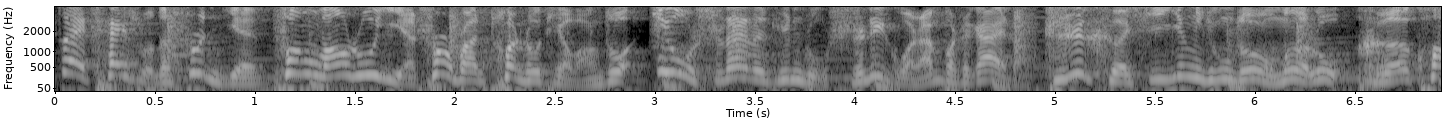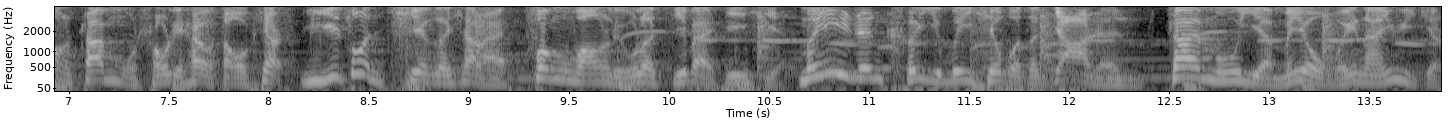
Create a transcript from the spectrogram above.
在开锁的瞬间，蜂王如野兽般窜出铁王座。旧时代的君主实力果然不是盖的，只可惜英雄总有末路。何况詹姆手里还有刀片，一顿切割下来，蜂王流了几百滴血，没人可以威胁我的家人。詹姆也没有为难狱警，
